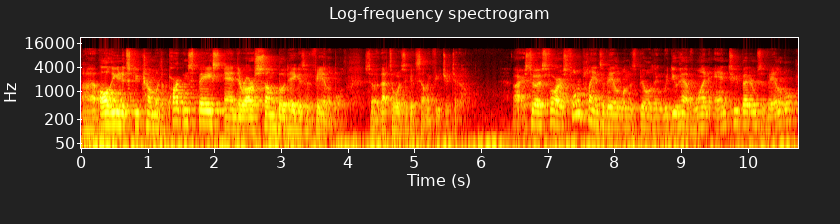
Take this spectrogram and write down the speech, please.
Uh, all the units do come with a parking space, and there are some bodegas available. So that's always a good selling feature too. All right, so as far as floor plans available in this building, we do have one and two bedrooms available.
